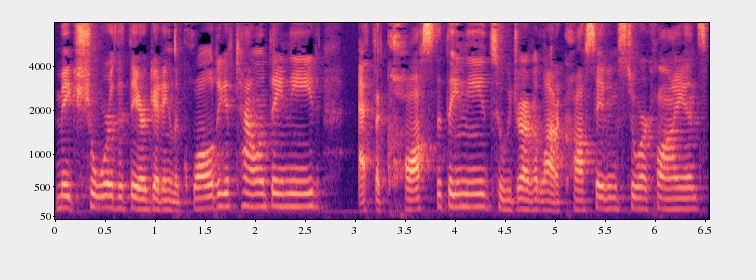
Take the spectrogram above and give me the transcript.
make sure that they are getting the quality of talent they need at the cost that they need. So we drive a lot of cost savings to our clients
